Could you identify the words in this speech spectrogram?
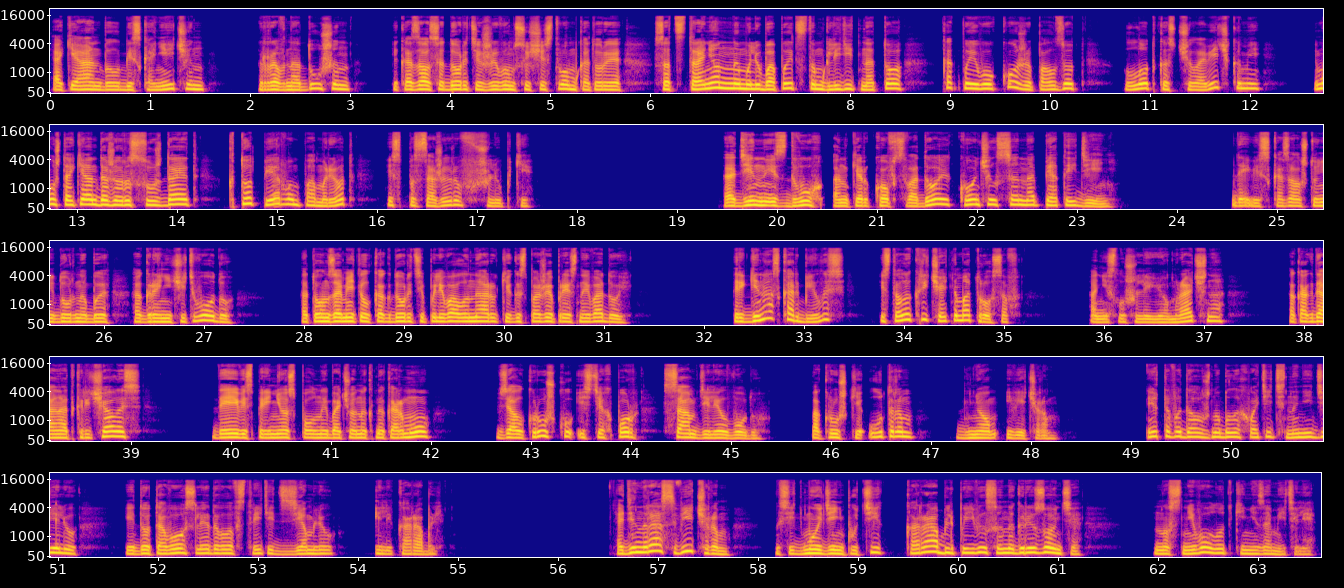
Океан был бесконечен, равнодушен и казался Дороти живым существом, которое с отстраненным любопытством глядит на то, как по его коже ползет лодка с человечками, и, может, океан даже рассуждает, кто первым помрет из пассажиров в шлюпке. Один из двух анкерков с водой кончился на пятый день. Дэвис сказал, что недурно бы ограничить воду, а то он заметил, как Дороти поливала на руки госпоже пресной водой. Регина оскорбилась и стала кричать на матросов. Они слушали ее мрачно, а когда она откричалась, Дэвис принес полный бочонок на корму, взял кружку и с тех пор сам делил воду. По кружке утром, днем и вечером. Этого должно было хватить на неделю, и до того следовало встретить землю или корабль. Один раз вечером, на седьмой день пути, корабль появился на горизонте — но с него лодки не заметили.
